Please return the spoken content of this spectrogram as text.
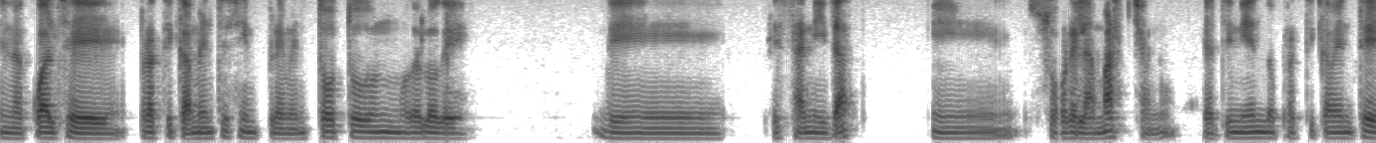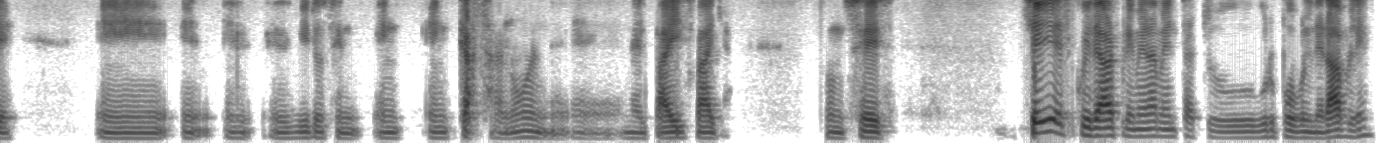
en la cual se prácticamente se implementó todo un modelo de, de, sanidad eh, sobre la marcha, ¿no? ya teniendo prácticamente eh, el, virus en, casa, ¿no? En, el país, vaya. Entonces, sí, es cuidar primeramente a tu grupo vulnerable,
